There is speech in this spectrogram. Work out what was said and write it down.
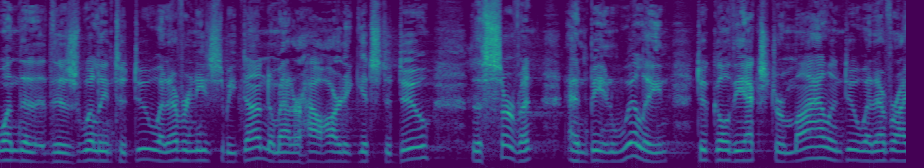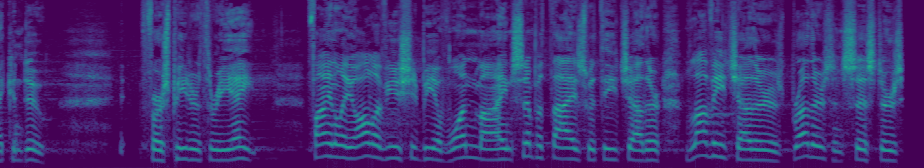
one that is willing to do whatever needs to be done, no matter how hard it gets to do. The servant and being willing to go the extra mile and do whatever I can do. 1 Peter 3 8. Finally, all of you should be of one mind, sympathize with each other, love each other as brothers and sisters,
